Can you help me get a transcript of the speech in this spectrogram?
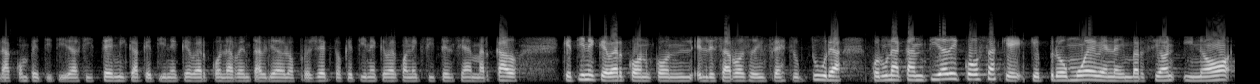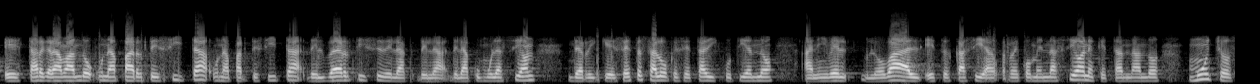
la competitividad sistémica, que tiene que ver con la rentabilidad de los proyectos, que tiene que ver con la existencia de mercado, que tiene que ver con, con el desarrollo de infraestructura, con una cantidad de cosas que, que promueven la inversión y no estar grabando una partecita, una partecita del vértice de la, de la, de la acumulación de riqueza. Esto es algo que se está discutiendo a nivel global, esto es casi recomendaciones que están dando muchos,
